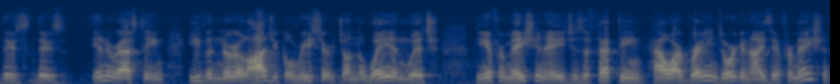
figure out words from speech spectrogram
there's, there's interesting, even neurological research on the way in which the information age is affecting how our brains organize information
